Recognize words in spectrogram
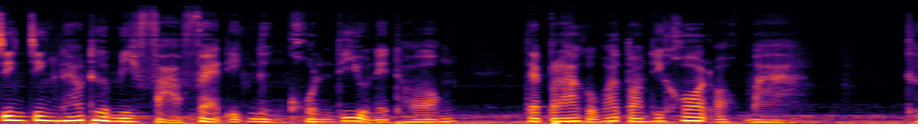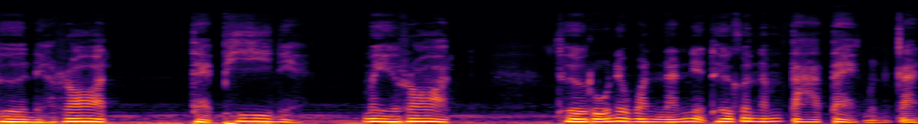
จริง ๆ แล้วเธอมีฝาแฝดอีกหนึ่งคนที่อยู่ในท้อง แต่ปรากฏว่าตอนที่คลอดออกมา เธอเนี่ยรอด แต่พี่เนี่ยไม่รอด เธอรู้ในวันนั้นเนี่ยเธอก็น้ำตาแตกเหมือนกัน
